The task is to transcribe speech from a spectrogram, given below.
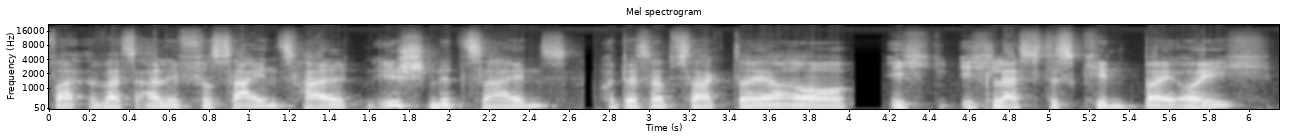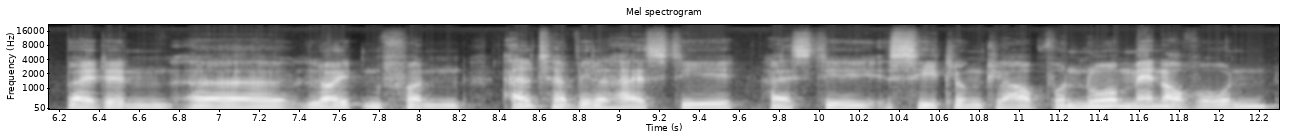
was alle für seins halten, ist nicht seins. Und deshalb sagt er ja auch, ich, ich lasse das Kind bei euch, bei den äh, Leuten von Alterville heißt die, heißt die Siedlung, glaub, wo nur Männer wohnen,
